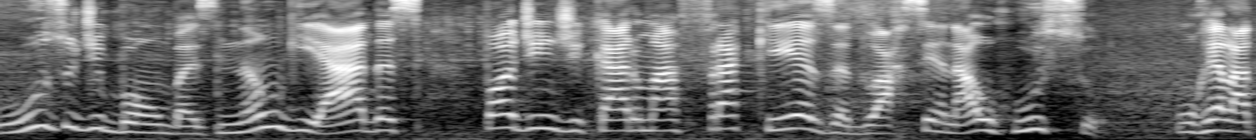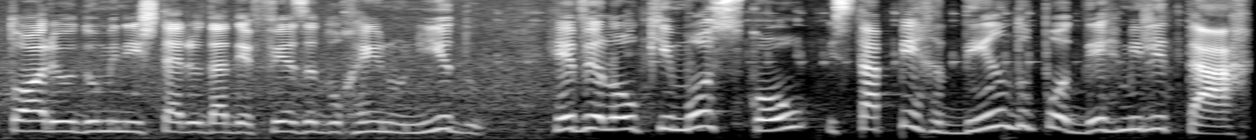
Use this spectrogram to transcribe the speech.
o uso de bombas não guiadas pode indicar uma fraqueza do arsenal russo. Um relatório do Ministério da Defesa do Reino Unido revelou que Moscou está perdendo poder militar.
